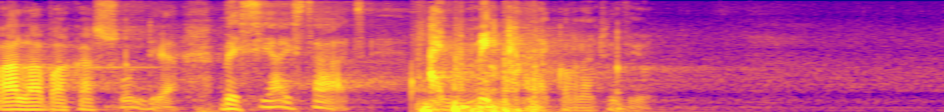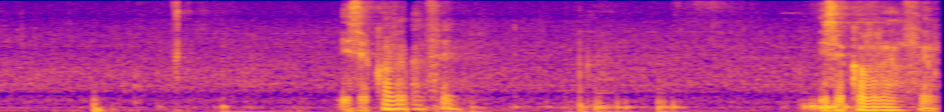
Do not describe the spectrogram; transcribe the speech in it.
Malabaka sundia. But see how it starts. I make my covenant with you. It's a covenant thing. It's a covenant thing.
